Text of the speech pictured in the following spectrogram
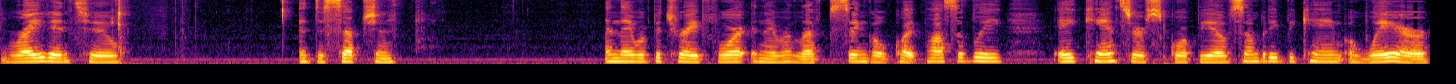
right into a deception and they were betrayed for it and they were left single. Quite possibly a Cancer Scorpio. Somebody became aware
